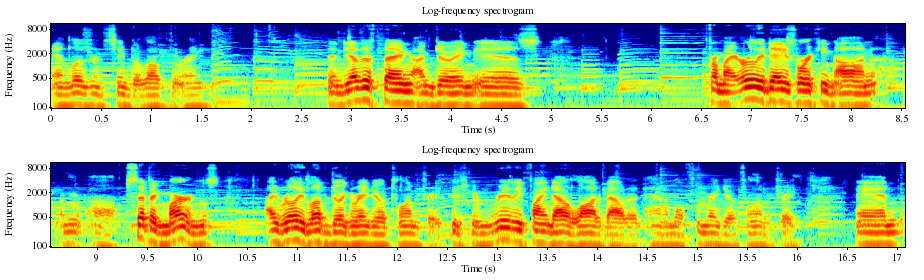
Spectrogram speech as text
and lizards seem to love the rain. Then the other thing I'm doing is from my early days working on um, uh, Pacific Martens, I really love doing radio telemetry because you can really find out a lot about an animal from radio telemetry. And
